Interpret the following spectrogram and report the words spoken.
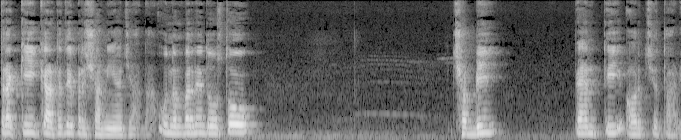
ਤਰੱਕੀ ਘੱਟ ਤੇ ਪਰੇਸ਼ਾਨੀਆਂ ਜ਼ਿਆਦਾ। ਉਹ ਨੰਬਰ ਨੇ ਦੋਸਤੋ 26 35 ਔਰ 44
